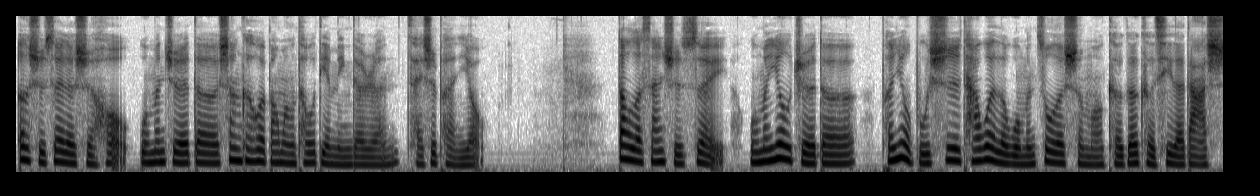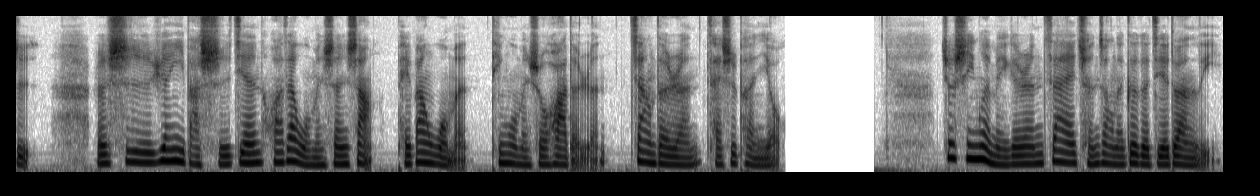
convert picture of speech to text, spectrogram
二十岁的时候，我们觉得上课会帮忙偷点名的人才是朋友。到了三十岁，我们又觉得朋友不是他为了我们做了什么可歌可泣的大事，而是愿意把时间花在我们身上，陪伴我们、听我们说话的人，这样的人才是朋友。就是因为每个人在成长的各个阶段里，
